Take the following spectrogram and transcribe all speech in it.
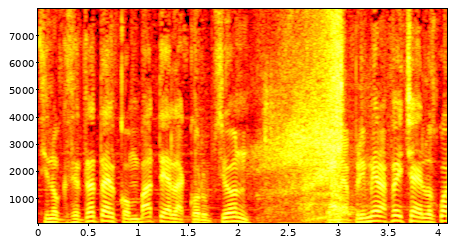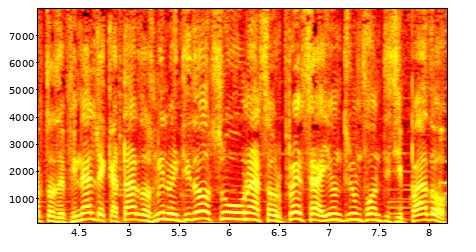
sino que se trata del combate a la corrupción. En la primera fecha de los cuartos de final de Qatar 2022 hubo una sorpresa y un triunfo anticipado.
